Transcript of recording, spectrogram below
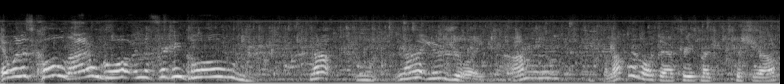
And when it's cold, I don't go out in the freaking cold. Not, not usually. I'm, I'm not gonna go out there and freeze my tushy off.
